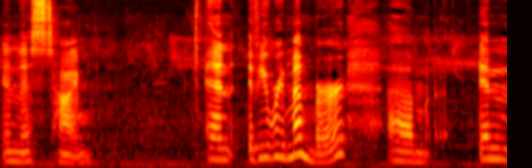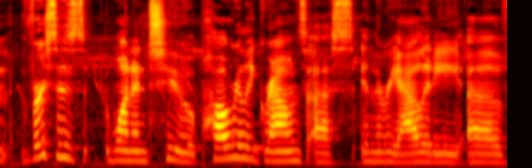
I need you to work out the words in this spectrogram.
in this time? And if you remember, um, in verses one and two, Paul really grounds us in the reality of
